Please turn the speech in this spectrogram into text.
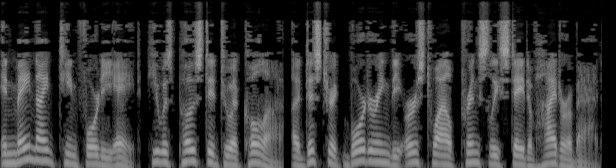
In May 1948, he was posted to Akola, a district bordering the erstwhile princely state of Hyderabad.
